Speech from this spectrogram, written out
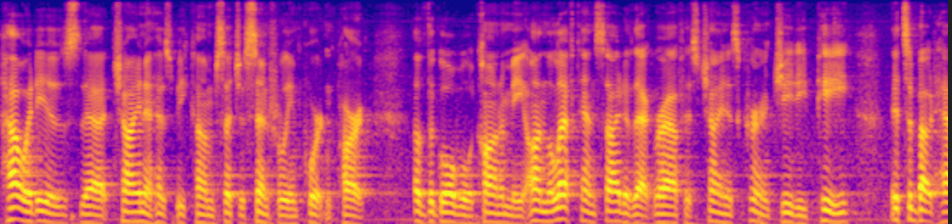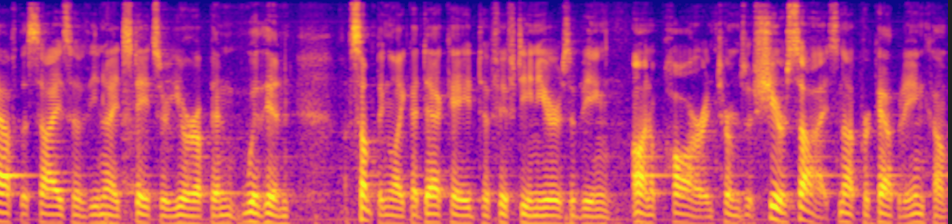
how it is that China has become such a centrally important part of the global economy. On the left-hand side of that graph is China's current GDP. It's about half the size of the United States or Europe, and within something like a decade to 15 years of being on a par in terms of sheer size, not per capita income.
